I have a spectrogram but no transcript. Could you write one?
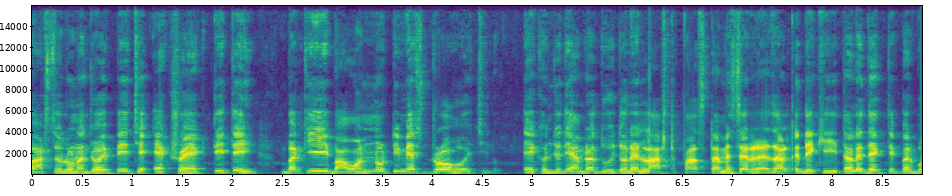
বার্সেলোনা জয় পেয়েছে একশো একটিতেই, বাকি বাউান্নটি ম্যাচ ড্র হয়েছিল। এখন যদি আমরা দুই দলের লাস্ট পাঁচটা ম্যাচের রেজাল্ট দেখি, তাহলে দেখতে পারব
